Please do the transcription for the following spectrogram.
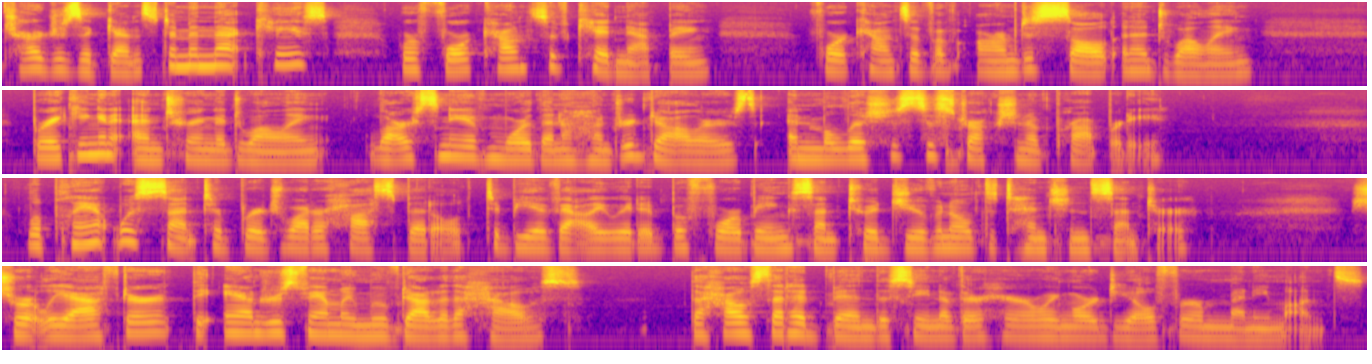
Charges against him in that case were four counts of kidnapping, four counts of armed assault in a dwelling, breaking and entering a dwelling, larceny of more than a $100, and malicious destruction of property. LaPlante was sent to Bridgewater Hospital to be evaluated before being sent to a juvenile detention center. Shortly after, the Andrews family moved out of the house, the house that had been the scene of their harrowing ordeal for many months.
